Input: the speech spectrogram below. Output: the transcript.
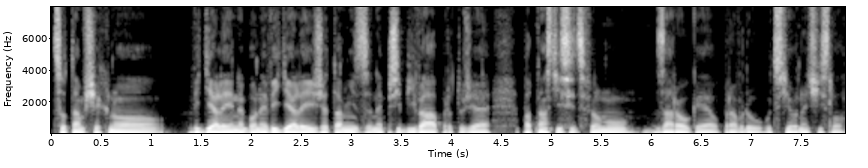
co tam všechno viděli nebo neviděli, že tam nic nepřibývá, protože 15 000 filmů za rok je opravdu úctíhodné číslo.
